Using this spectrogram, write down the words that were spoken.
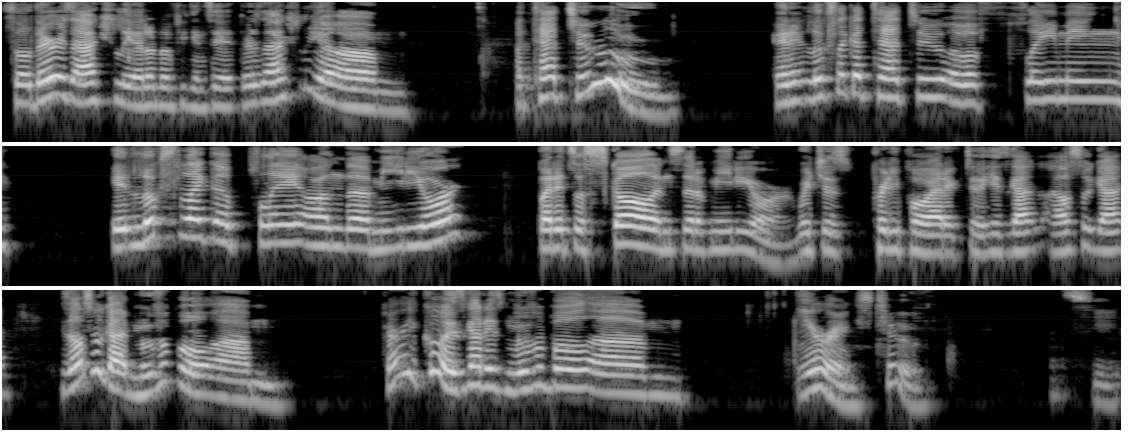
So there is actually i don't know if you can see it there's actually um a tattoo. And it looks like a tattoo of a flaming it looks like a play on the meteor but it's a skull instead of meteor, which is pretty poetic too. He's got also got he's also got movable um very cool. He's got his movable um earrings too. Let's see.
